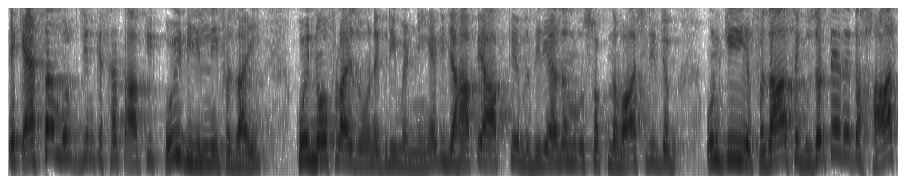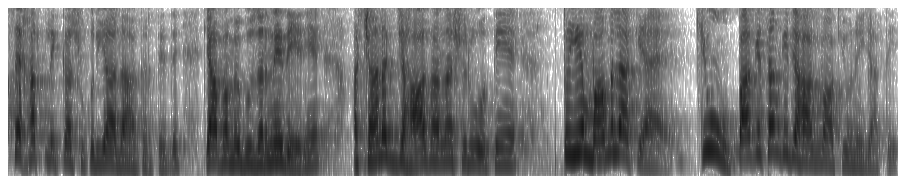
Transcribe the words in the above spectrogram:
एक ऐसा मुल्क जिनके साथ आपकी कोई डील नहीं फजाई, कोई नो फ्लाई जोन एग्रीमेंट नहीं है कि जहाँ पे आपके वजी अजम उस वक्त नवाज़ शरीफ जब उनकी फ़जा से गुजरते थे तो हाथ से ख़त लिख कर शुक्रिया अदा करते थे कि आप हमें गुजरने दे रहे हैं। अचानक जहाज़ आना शुरू होते हैं। तो ये मामला क्या है? क्यों? पाकिस्तान के जहाज़ वहाँ क्यों नहीं जाते?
